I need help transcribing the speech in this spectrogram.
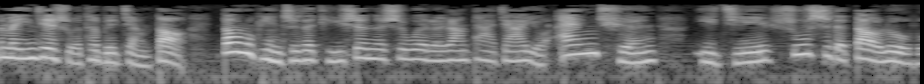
那么营建署特别讲到，道路品质的提升呢，是为了让大家有安全以及舒适的道路，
